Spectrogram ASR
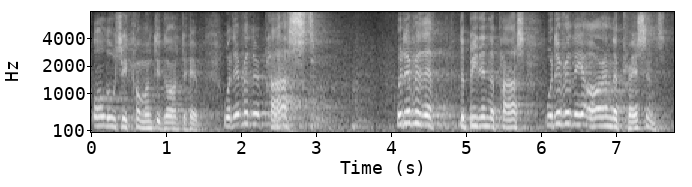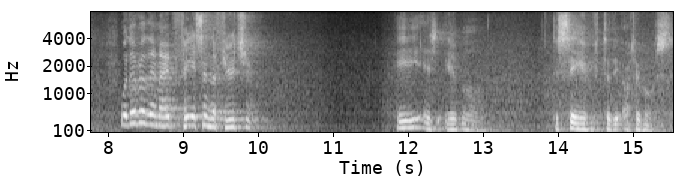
all those who come unto God to Him. Whatever their past, whatever they've, they've been in the past, whatever they are in the present, whatever they might face in the future, He is able to save to the uttermost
